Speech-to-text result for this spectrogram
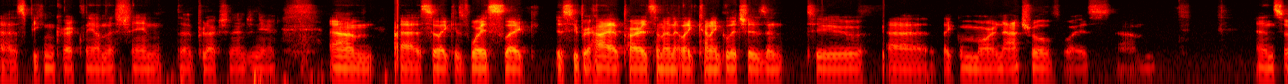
uh, speaking correctly on this shane the production engineer. Um, uh, so like his voice like is super high at parts and then it like kind of glitches into uh, like a more natural voice um, and so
